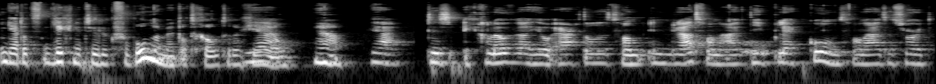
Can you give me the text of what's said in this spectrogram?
Ja, dat ligt natuurlijk verbonden met dat grotere geheel. Ja. Ja, dus ik geloof wel heel erg dat het van, inderdaad vanuit die plek komt. Vanuit een soort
